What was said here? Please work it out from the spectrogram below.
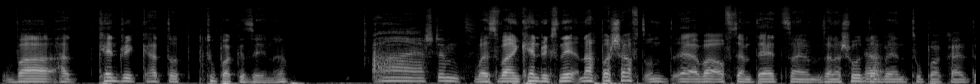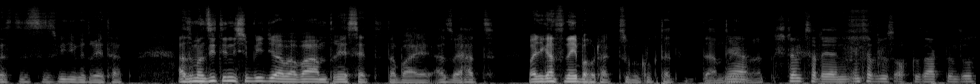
war, hat Kendrick hat dort Tupac gesehen, ne? Ah, ja, stimmt. Weil es war in Kendricks Nachbarschaft und er war auf seinem Dad, seinem, seiner Schulter, Ja. während Tupac halt das, das, das Video gedreht hat. Also man sieht ihn nicht im Video, aber er war am Drehset dabei. Also er hat, weil die ganze Neighborhood halt zugeguckt hat, da am Drehen Ja, waren. stimmt, das hat er in Interviews auch gesagt und so.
